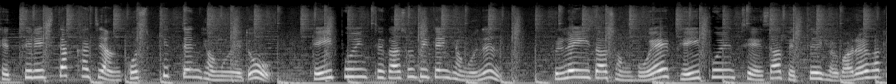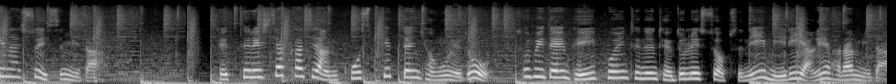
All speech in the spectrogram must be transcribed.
배틀이 시작하지 않고 스킵된 경우에도 데이 포인트가 소비된 경우는 블레이더 정보의 베이 포인트에서 배틀 결과를 확인할 수 있습니다. 배틀이 시작하지 않고 스킵된 경우에도 소비된 베이 포인트는 되돌릴 수 없으니 미리 양해 바랍니다.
